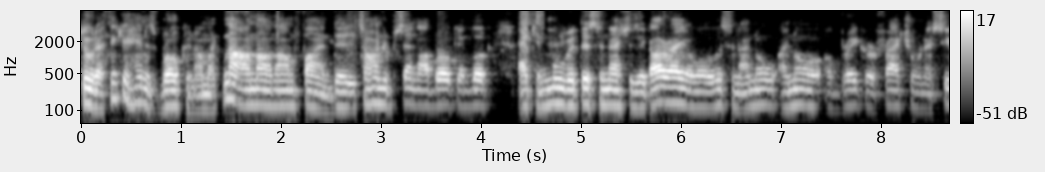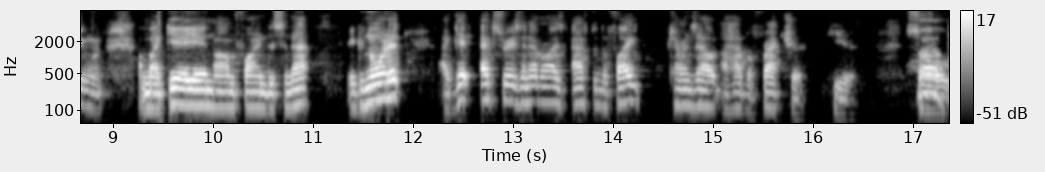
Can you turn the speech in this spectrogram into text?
Dude, I think your hand is broken. I'm like, no, no, no, I'm fine. It's 100 percent not broken. Look, I can move it, this and that. She's like, all right, well, listen, I know, I know a break or a fracture when I see one. I'm like, yeah, yeah, no, I'm fine, this and that. Ignored it. I get X-rays and MRIs after the fight. Turns out I have a fracture here. So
